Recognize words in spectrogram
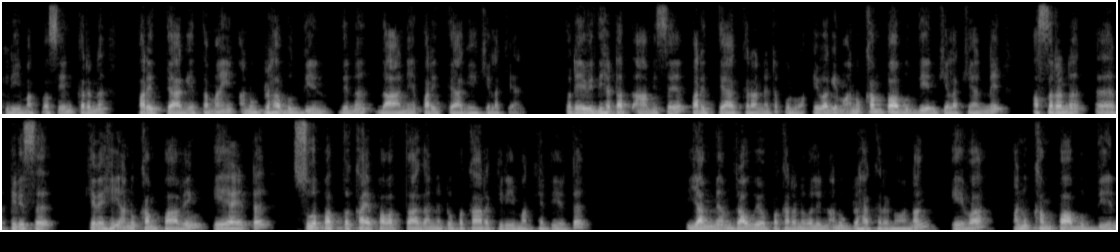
කිරීමක් වශයෙන් කරන පරිත්‍යාගය තමයි අනුග්‍රහ බුද්ධියෙන් දෙන දානය පරිත්‍යාගය කියලා කියන්නේ. ඒතකොට ඒ විදිහටත් ආමිසය පරිත්‍යාග කරන්නට පුළුවන්. ඒ වගේම අනුකම්පා බුද්ධියෙන් කියලා කියන්නේ අසරණ පිරිස කෙරෙහි අනුකම්පාවෙන් ඒ අයට සුවපත්ව කය පවත්වා ගන්නට උපකාර කිරීමක් හැටියට යම් යම් ද්‍රව්‍ය උපකරණ වලින් අනුග්‍රහ කරනවා නම් ඒවා අනුකම්පා බුද්ධියෙන්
